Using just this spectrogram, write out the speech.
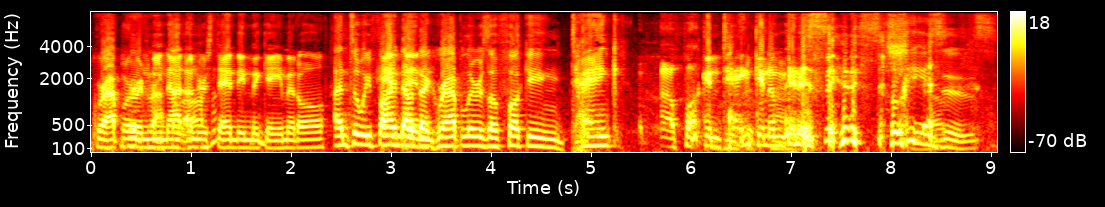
grappler and me not understanding the game at all. Until we find And out then- that Grappler is a fucking tank. A fucking tank and a menace. So Jesus.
